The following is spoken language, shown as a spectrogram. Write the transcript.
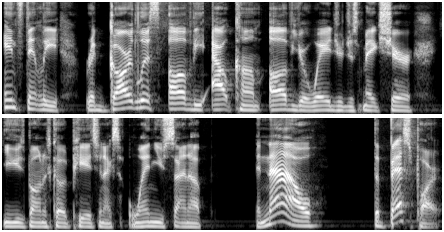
instantly, regardless of the outcome of your wager. Just make sure you use bonus code PHNX when you sign up. And now, the best part,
